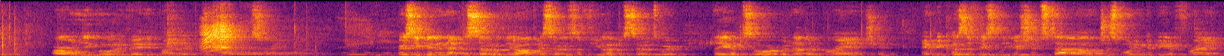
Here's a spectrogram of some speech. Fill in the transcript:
who are only motivated by their paychecks, right? There's even an episode of The Office, there's a few episodes where they absorb another branch. And, and because of his leadership style and just wanting to be a friend,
